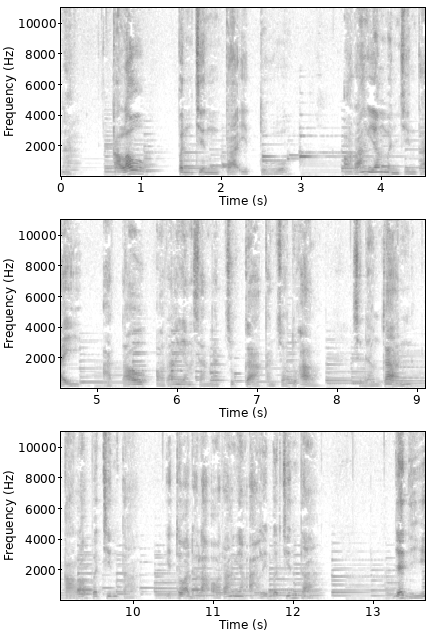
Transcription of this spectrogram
Nah, kalau pencinta itu orang yang mencintai atau orang yang sangat suka akan suatu hal. Sedangkan kalau pecinta itu adalah orang yang ahli bercinta. Jadi,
